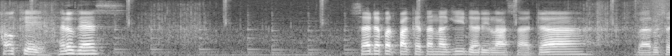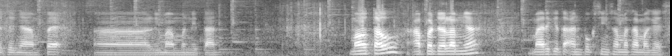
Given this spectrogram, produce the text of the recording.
Oke, hello guys. Saya dapat paketan lagi dari Lazada. Baru saja nyampe eh, 5 menitan. Mau tahu apa dalamnya? Mari kita unboxing sama-sama guys.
